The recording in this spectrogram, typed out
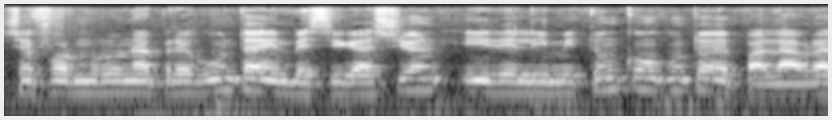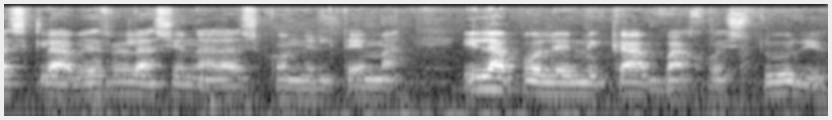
se formuló una pregunta de investigación y delimitó un conjunto de palabras claves relacionadas con el tema y la polémica bajo estudio.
